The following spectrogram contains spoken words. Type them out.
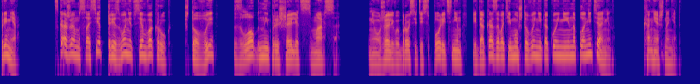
Пример. Скажем, сосед трезвонит всем вокруг, что вы — злобный пришелец с Марса. Неужели вы броситесь спорить с ним и доказывать ему, что вы никакой не инопланетянин? Конечно, нет.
